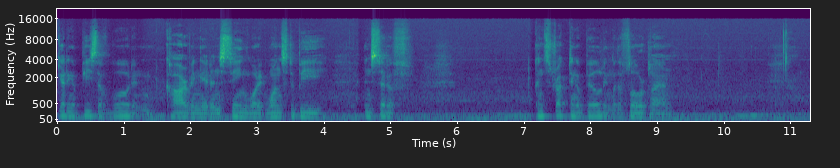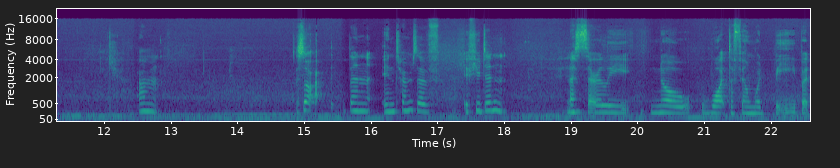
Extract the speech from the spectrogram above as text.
getting a piece of wood and carving it and seeing what it wants to be instead of constructing a building with a floor plan. Um, so uh, then, in terms of if you didn't necessarily know what the film would be, but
